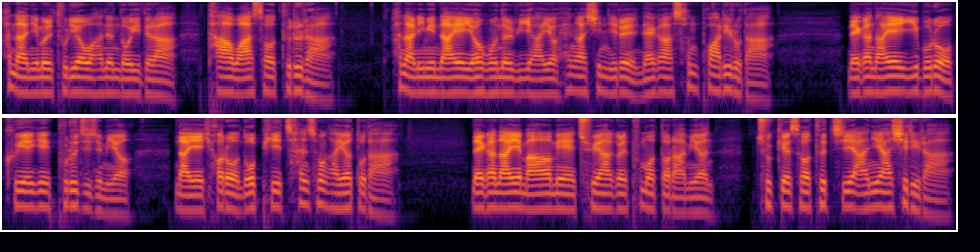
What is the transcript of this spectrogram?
하나님을 두려워하는 너희들아 다 와서 들으라. 하나님이 나의 영혼을 위하여 행하신 일을 내가 선포하리로다. 내가 나의 입으로 그에게 부르짖으며 나의 혀로 높이 찬송하였도다. 내가 나의 마음에 죄악을 품었더라면 주께서 듣지 아니하시리라.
